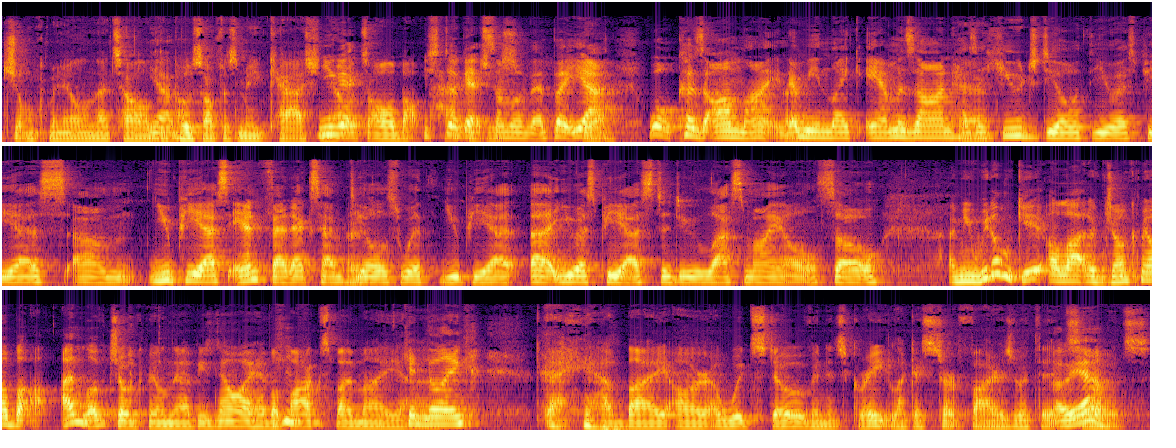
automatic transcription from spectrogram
junk mail, and that's how Yeah. the post office made cash. You now get- it's all about You still get some of it, but yeah, Yeah. well, because online. I mean, like Amazon has a huge deal with the USPS. Um, UPS and FedEx have deals with UPS, uh, USPS to do last mile. So I mean, we don't get a lot of junk mail, but I love junk mail now because now I have a box by my uh, kindling. yeah, by our a wood stove, and it's great. Like I start fires with it. Oh, yeah. so it's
